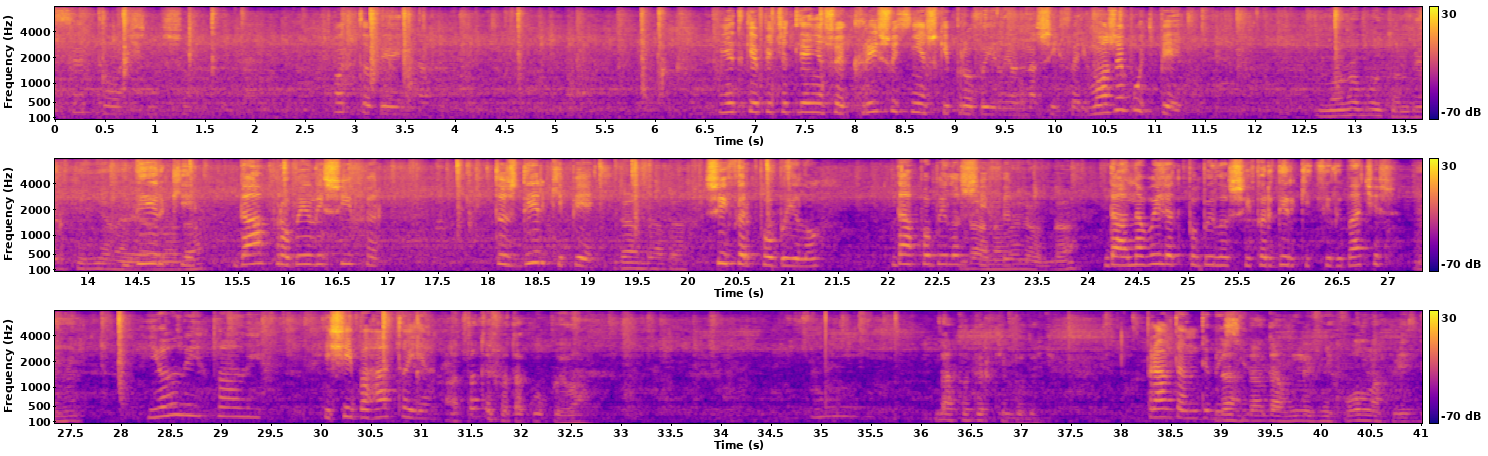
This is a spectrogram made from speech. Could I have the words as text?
Це точно, що. От тобі і на. Мені таке впечатлення, що як кришу сніжки пробили на шифері. Може бути, Петь? Може бути, там дірки є, мабуть. Дирки. Да? пробили шифер. Тож дирки, Петь. Да, да, да. Шифер побило. Да, побило Да, на вильот, да? Да, на виліт побило шифер. Дирки цілі, бачиш? Угу. Йоли пали. І ще й багато є. А то ти що так купила? Да, тут дірки будуть. Правда, ну Да, дивися. да, да, в нижніх волнах везде.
